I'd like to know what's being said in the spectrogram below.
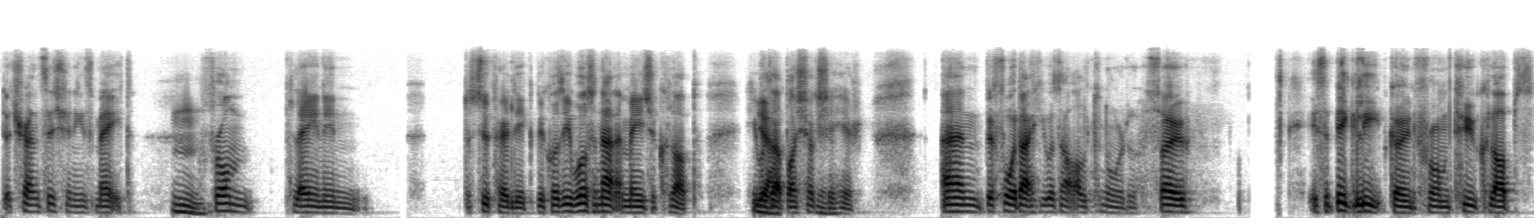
the transition he's made mm. from playing in the Super League because he wasn't at a major club. He yeah. was at Başakşehir. Yeah. And before that, he was at Altınordu. So it's a big leap going from two clubs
